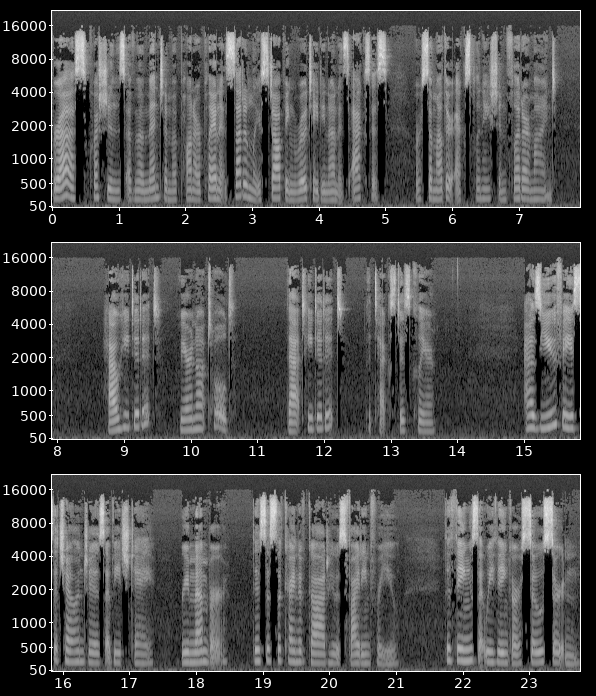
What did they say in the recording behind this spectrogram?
For us, questions of momentum upon our planet suddenly stopping rotating on its axis, or some other explanation, flood our mind. How he did it, we are not told. That he did it, the text is clear. As you face the challenges of each day, remember this is the kind of God who is fighting for you. The things that we think are so certain,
